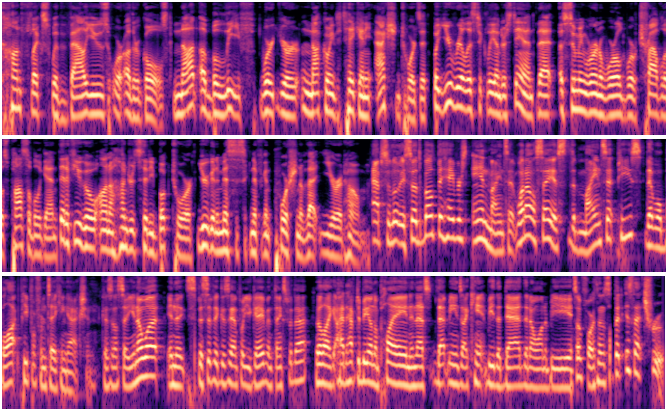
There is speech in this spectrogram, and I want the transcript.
conflicts with values or other goals, not a belief where you're not going to take any action towards it, but you realistically understand that assuming we're in a world where travel is possible again, that if you go on a 100 city book tour, you're going to miss a significant portion of that year at home. Absolutely. So it's both behaviors and mindset. What I'll say is the mindset piece that will block people from taking action because they'll say, you know what, in the specific example you gave, and thanks for that, they're like, I'd have to be on a plane and that's that means I can't be the dad that I want to be and so forth. And but is that true?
